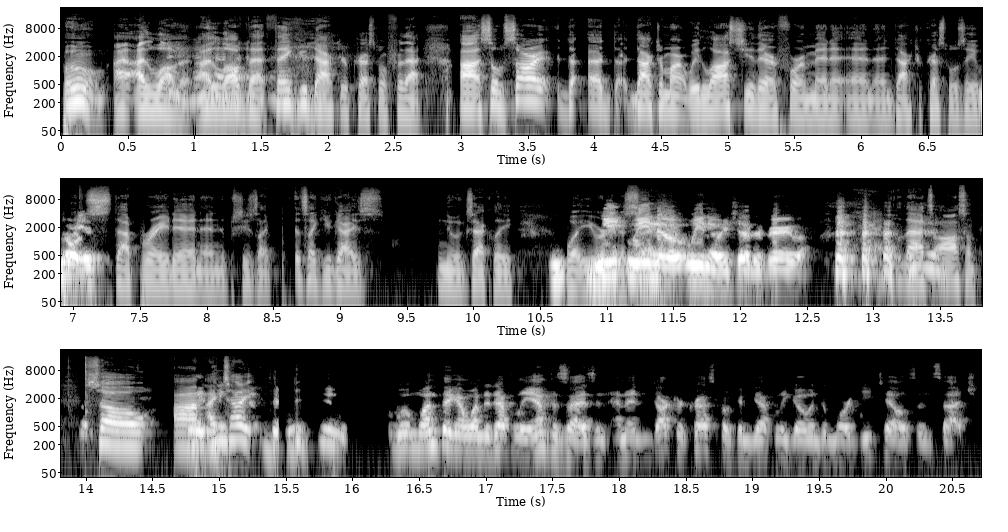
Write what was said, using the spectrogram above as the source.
boom i, I love it i love that thank you dr crespo for that uh, so sorry uh, dr martin we lost you there for a minute and, and dr crespo was able to step right in and she's like it's like you guys knew exactly what you were we, we know we know each other very well. Well, That's awesome. So um, But I tell you, one thing I want to definitely emphasize, and, and Dr. Crespo can definitely go into more details and such.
